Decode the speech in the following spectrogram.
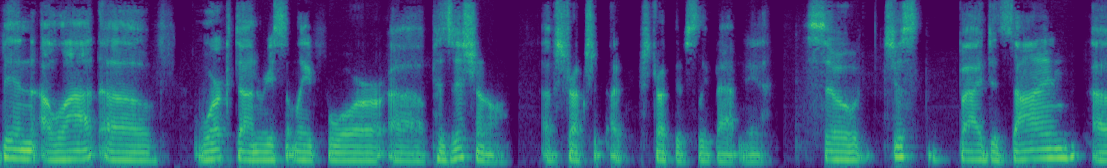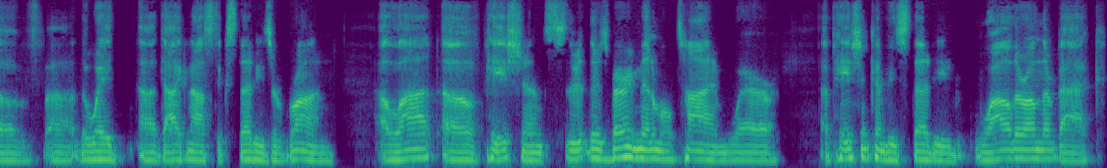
been a lot of work done recently for uh, positional obstructive sleep apnea. So just by design of uh, the way uh, diagnostic studies are run, a lot of patients, there, there's very minimal time where a patient can be studied while they're on their back,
